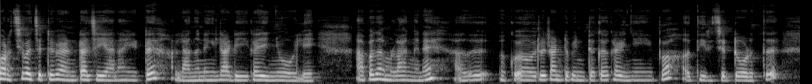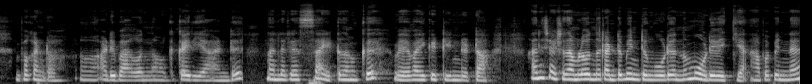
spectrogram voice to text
കുറച്ച് വെച്ചിട്ട് വേണ്ട ചെയ്യാനായിട്ട്. അല്ലാന്നുണ്ടെങ്കിൽ അടി കഴിഞ്ഞു പോവില്ലേ. അപ്പോൾ നമ്മൾ അങ്ങനെ അത് ഒരു രണ്ട് മിനിറ്റൊക്കെ കഴിഞ്ഞ് കഴിയുമ്പോൾ അത് തിരിച്ചിട്ട് കൊടുത്ത് ഇപ്പോൾ കണ്ടോ അടിഭാഗം നമുക്ക് കരിയാണ്ട് നല്ല രസമായിട്ട് നമുക്ക് വേവായി കിട്ടിയിട്ടുണ്ട് കേട്ടോ. അതിനുശേഷം നമ്മൾ ഒന്ന് രണ്ട് മിനിറ്റും കൂടി ഒന്ന് മൂടി വെക്കുക. അപ്പോൾ പിന്നെ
